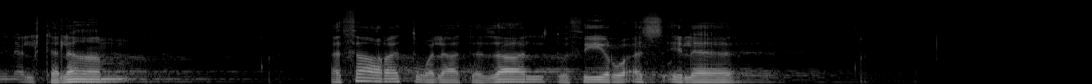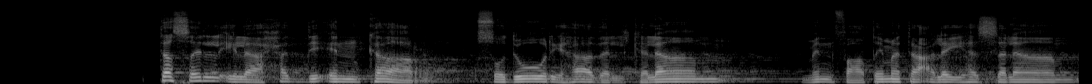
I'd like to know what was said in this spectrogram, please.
من الكلام أثارت ولا تزال تثير أسئلة تصل إلى حد إنكار صدور هذا الكلام من فاطمة عليها السلام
